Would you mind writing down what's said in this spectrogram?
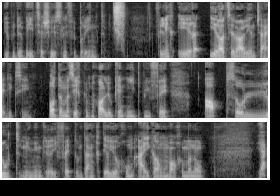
über den WC-Schüssel verbringt. Vielleicht eher eine irrationale Entscheidung gewesen. Oder man sich beim Anschauen Eat Buffet absolut nicht mehr im Griff hat und denkt, ja, ja, komm, Eingang machen wir noch. Ja,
